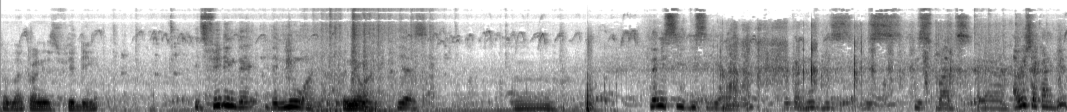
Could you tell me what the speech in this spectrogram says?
So that one is feeding. It's feeding the, the new one. The new one. Yes. Oh, Let me see this here now. You can move this this this birds. I wish I can get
